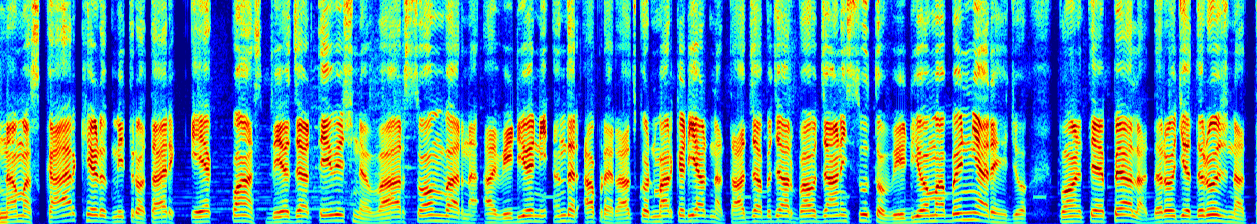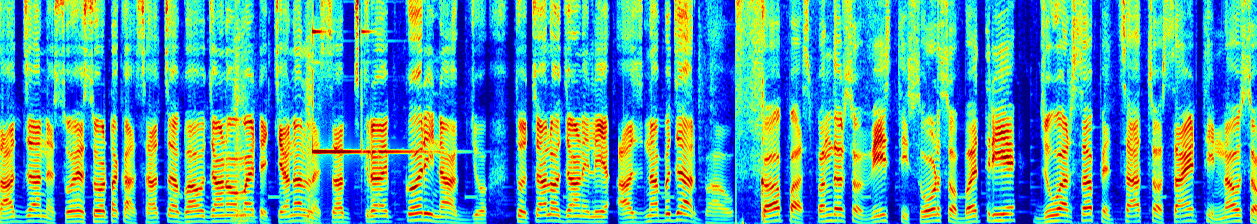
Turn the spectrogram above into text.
નમસ્કાર ખેડૂત મિત્રો, તારીખ એક પાંચ બે હજાર ત્રેવીસને વાર સોમવારના. આ વિડીયોની અંદર આપણે રાજકોટ માર્કેટ યાર્ડના તાજા બજાર ભાવ જાણીશું તો વિડીયોમાં બન્યા રહેજો. પણ તે પહેલાં દરરોજે દરરોજના તાજા અને સોએ સો ટકા સાચા ભાવ જાણવા માટે ચેનલને સબસ્ક્રાઈબ કરી નાખજો. તો ચાલો જાણી લઈએ આજના બજાર ભાવ. કપાસ પંદરસો વીસથી સોળસો બત્રીસ, જુવાર સફેદ સાતસો સાહીઠથી નવસો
